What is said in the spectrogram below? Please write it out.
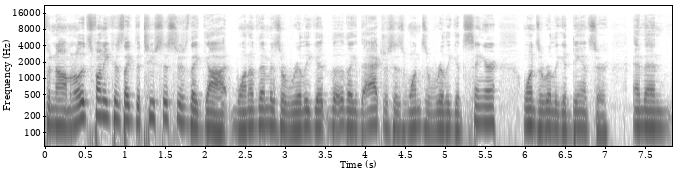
phenomenal. It's funny because like the two sisters they got, one of them is a really good the, like the actresses. One's a really good singer, one's a really good dancer. And then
